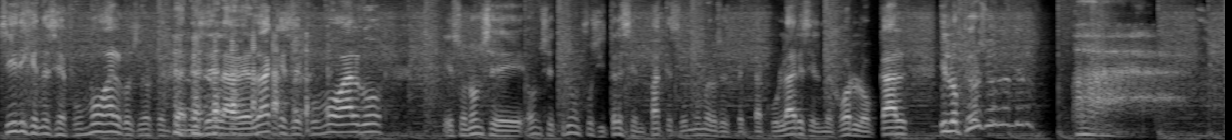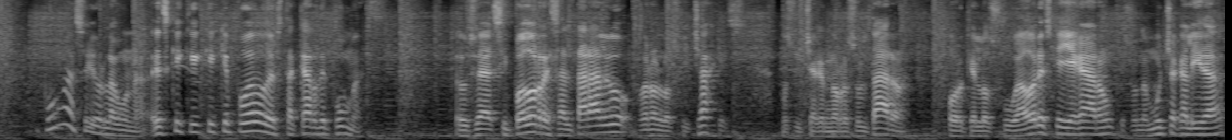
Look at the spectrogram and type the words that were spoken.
sí, dije, no, se fumó algo el señor Fentanes. eh, La verdad que se fumó algo. Son 11, 11 triunfos y 3 empates, son números espectaculares, el mejor local. Y lo peor, señor Landeros, Ah, Pumas, señor Laguna. Es que, ¿qué, puedo destacar de Pumas? O sea, si puedo resaltar algo, fueron los fichajes. Los fichajes no resultaron, porque los jugadores que llegaron, que son de mucha calidad,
